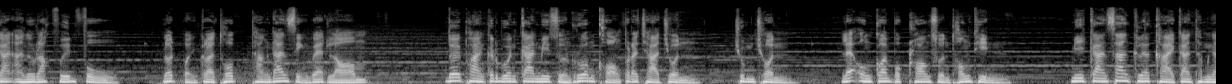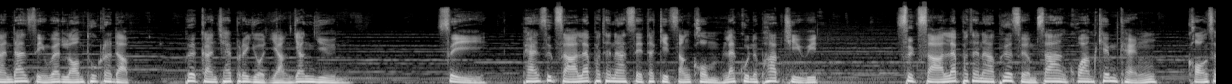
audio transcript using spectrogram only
การอนุรักษ์ฟื้นฟู ลดผลกระทบทางด้านสิ่งแวดล้อม โดยผ่านกระบวนการมีส่วนร่วมของประชาชน ชุมชน และองค์กรปกครองส่วนท้องถิ่น มีการสร้างเครือข่ายการทำงานด้านสิ่งแวดล้อมทุกระดับ เพื่อการใช้ประโยชน์อย่างยั่งยืน 4. แผนศึกษาและพัฒนาเศรษฐกิจสังคมและคุณภาพชีวิต ศึกษาและพัฒนาเพื่อเสริมสร้างความเข้มแข็ง ของส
